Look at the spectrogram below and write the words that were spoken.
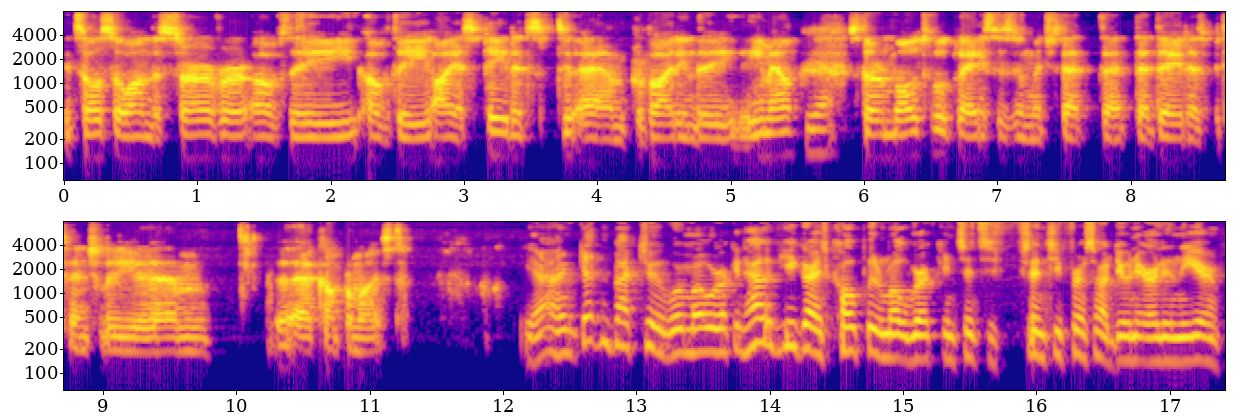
It's also on the server of the of the ISP that's um, providing the email. Yeah. So there are multiple places in which that that, that data is potentially um, uh, compromised. Yeah, and getting back to remote working, how have you guys coped with remote working since you, since you first started doing it early in the year?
